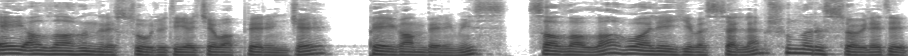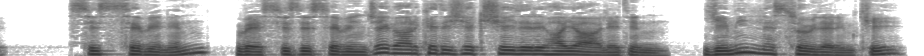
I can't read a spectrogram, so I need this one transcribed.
ey Allah'ın Resulü diye cevap verince Peygamberimiz sallallahu aleyhi ve sellem şunları söyledi. Siz sevinin ve sizi sevince gark edecek şeyleri hayal edin. Yeminle söylerim ki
